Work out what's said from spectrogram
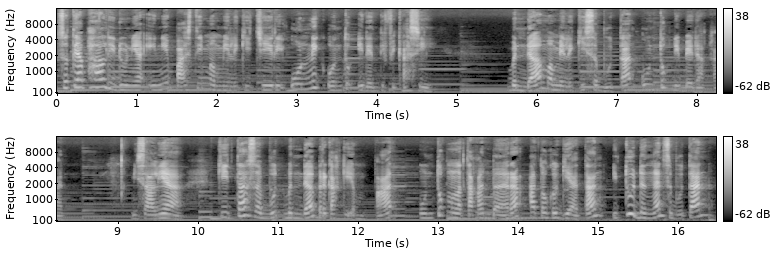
Setiap hal di dunia ini pasti memiliki ciri unik untuk identifikasi. Benda memiliki sebutan untuk dibedakan. Misalnya, kita sebut benda berkaki empat untuk meletakkan barang atau kegiatan itu dengan sebutan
